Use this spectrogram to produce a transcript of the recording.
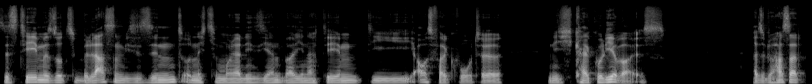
Systeme so zu belassen, wie sie sind und nicht zu modernisieren, weil je nachdem die Ausfallquote nicht kalkulierbar ist. Also du hast halt,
